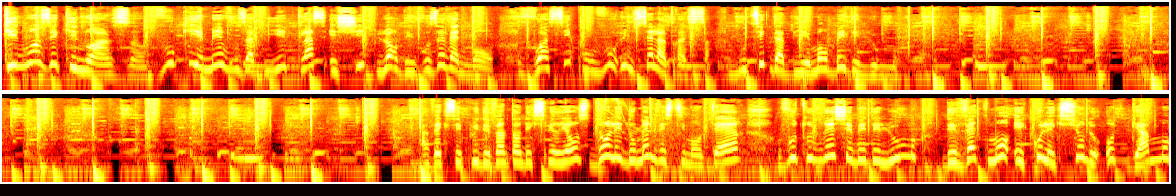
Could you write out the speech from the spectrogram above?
Quinoises et quinoises, vous qui aimez vous habiller classe et chic lors de vos événements, voici pour vous une seule adresse, boutique d'habillement Bédélium. Avec ses plus de 20 ans d'expérience dans les domaines vestimentaires, vous trouverez chez Bedelium des vêtements et collections de haute gamme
